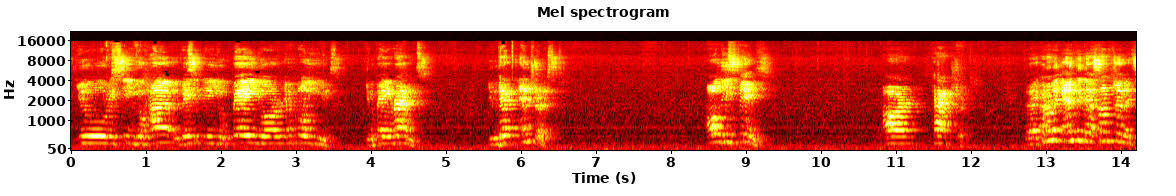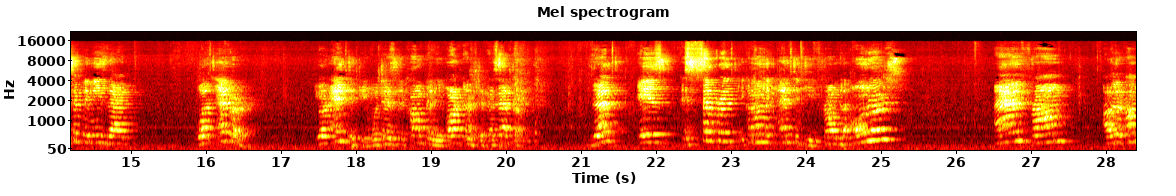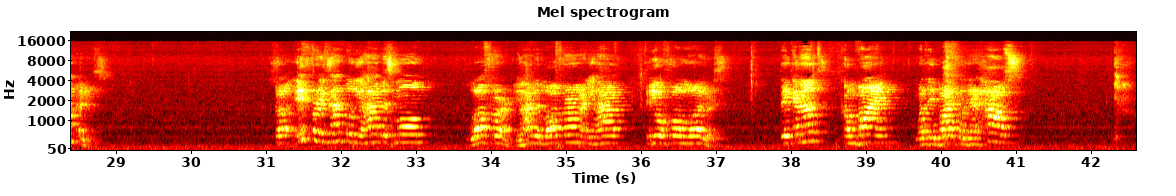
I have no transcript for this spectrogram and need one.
You receive, you hire, basically you pay your employees. You pay rent. You get interest. All these things are captured. The economic entity assumption, it simply means that whatever your entity, which is a company, partnership, etc., that is a separate economic entity from the owners and from other companies. So if, for example, you have a small law firm, you have a law firm and you have three or four lawyers, they cannot combine what they buy for their house,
